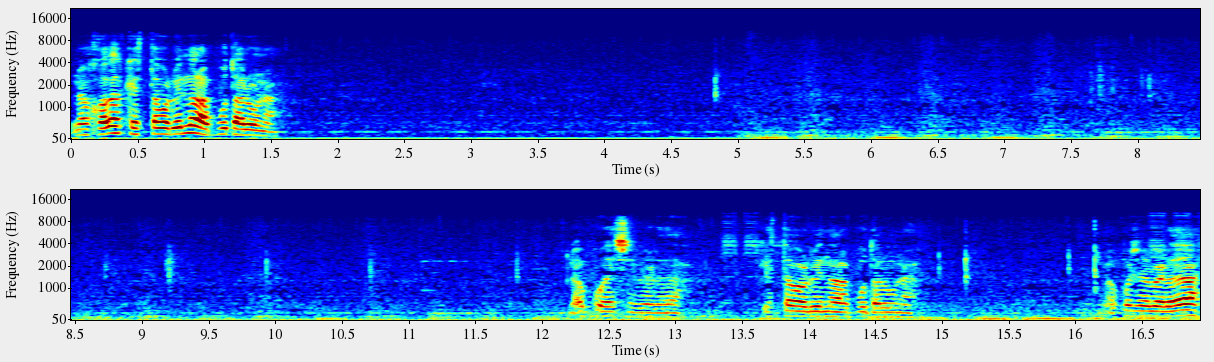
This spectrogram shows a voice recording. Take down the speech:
No jodas que está volviendo la puta luna. Puede ser verdad. Que está volviendo a la puta luna. No puede ser verdad.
